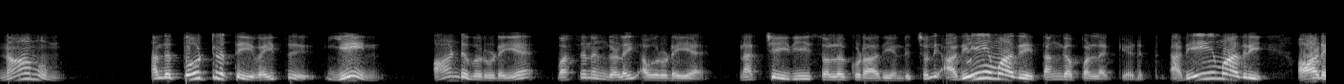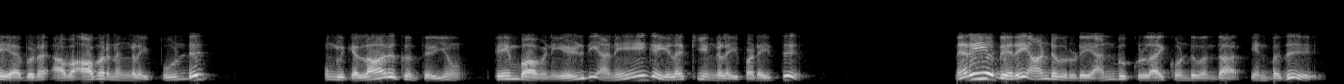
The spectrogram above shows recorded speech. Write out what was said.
நாமும் அந்த தோற்றத்தை வைத்து ஏன் ஆண்டவருடைய வசனங்களை அவருடைய நற்செய்தியை சொல்லக்கூடாது என்று சொல்லி அதே மாதிரி தங்க பல்லக்கு எடுத்து அதே மாதிரி ஆடை அவ- ஆபரணங்களை பூண்டு உங்களுக்கு எல்லாருக்கும் தெரியும் தேம்பாவணி எழுதி அநேக இலக்கியங்களை படைத்து நிறைய பேரை ஆண்டவருடைய அன்புக்குள்ளாய் கொண்டு வந்தார் என்பது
